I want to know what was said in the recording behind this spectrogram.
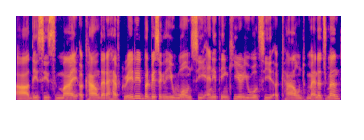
uh, this is my account that I have created, but basically you won't see anything here. You will see account management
